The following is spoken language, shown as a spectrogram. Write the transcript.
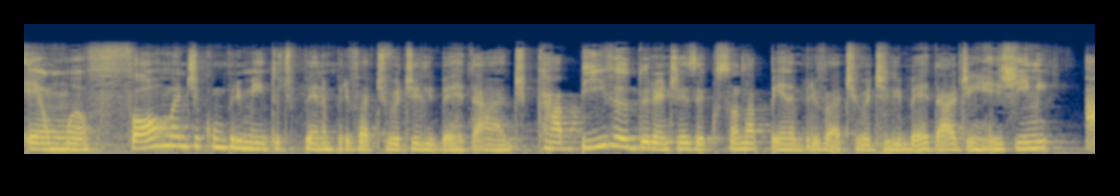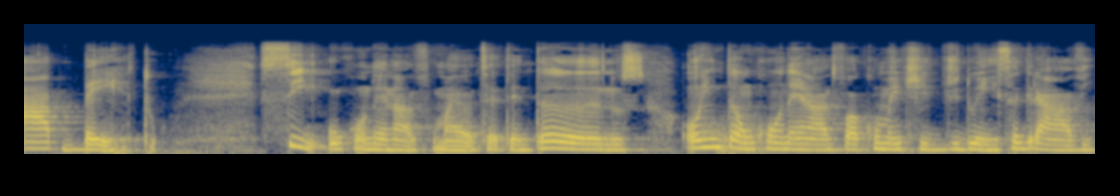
é uma forma de cumprimento de pena privativa de liberdade cabível durante a execução da pena privativa de liberdade em regime aberto. Se o condenado for maior de 70 anos, ou então o condenado for acometido de doença grave.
